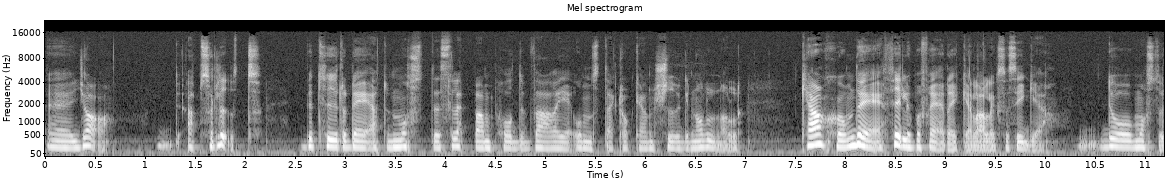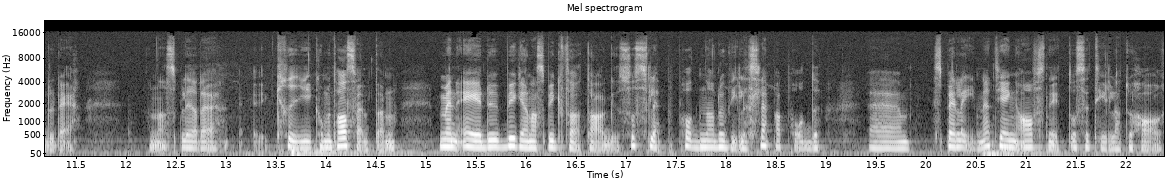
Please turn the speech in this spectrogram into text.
Eh, ja, absolut. Betyder det att du måste släppa en podd varje onsdag klockan 20.00? Kanske om det är Filip och Fredrik eller Alex och Sigge. Då måste du det. Annars blir det krig i kommentarsfälten. Men är du byggarnas byggföretag så släpp podd när du vill släppa podd. Eh, spela in ett gäng avsnitt och se till att du har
